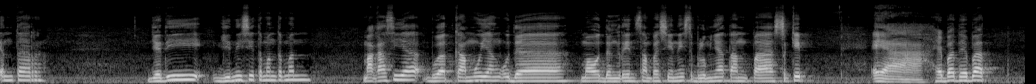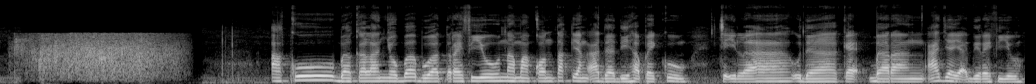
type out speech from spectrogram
entar. Jadi gini sih teman-teman. Makasih ya buat kamu yang udah mau dengerin sampai sini sebelumnya tanpa skip. Eh ya, hebat-hebat. Aku bakalan nyoba buat review nama kontak yang ada di HP ku. Cila udah kayak barang aja ya di review.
